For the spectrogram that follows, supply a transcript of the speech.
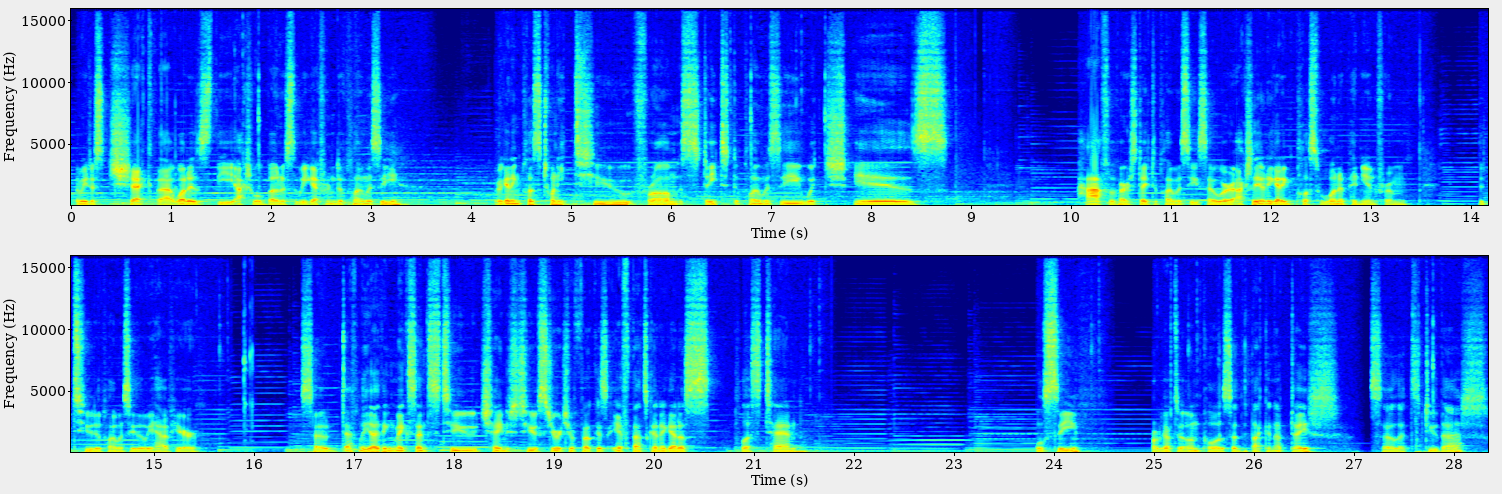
Let me just check that. What is the actual bonus that we get from diplomacy? We're getting plus 22 from state diplomacy, which is half of our state diplomacy, so we're actually only getting plus 1 opinion from the 2 diplomacy that we have here. So definitely I think makes sense to change to stewardship focus if that's going to get us plus 10. We'll see. Probably have to unpause so that that can update. So let's do that.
